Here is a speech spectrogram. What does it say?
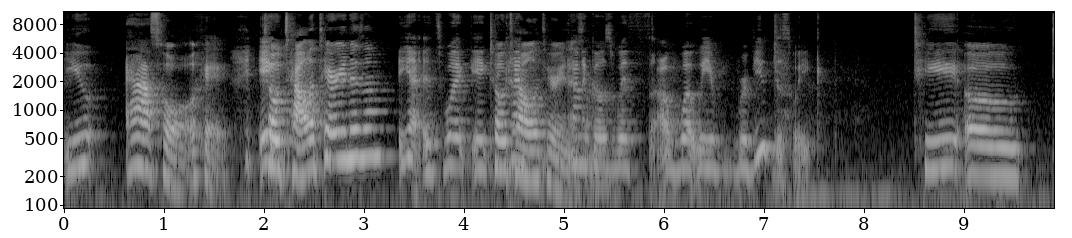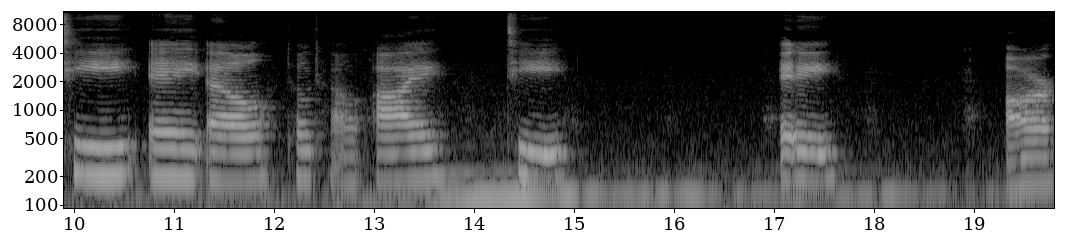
You asshole. Okay. It- Totalitarianism. Yeah, it's what it Totalitarianism. kind of goes with uh, what we reviewed this week. T O T A L. Total. I T A R.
